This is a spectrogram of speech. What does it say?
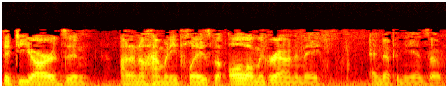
50 yards and I don't know how many plays, but all on the ground, and they end up in the end zone.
